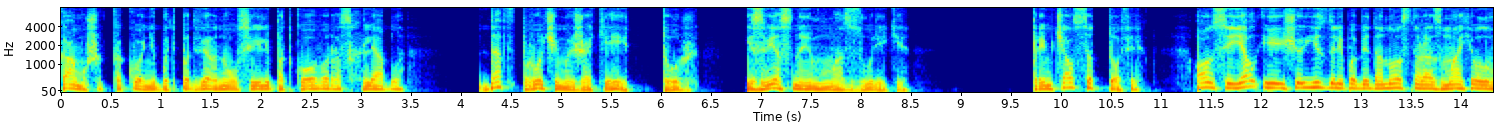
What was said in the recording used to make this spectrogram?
камушек какой-нибудь подвернулся или подкова расхлябла. Да, впрочем, и жакеи тоже, известные мазурики. Примчался тофель. Он сиял и еще издали победоносно размахивал в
